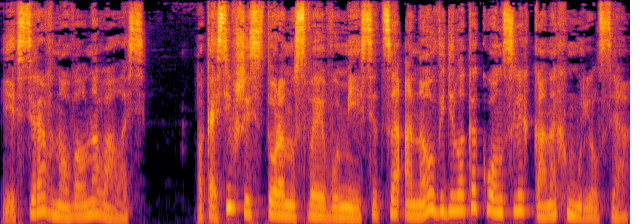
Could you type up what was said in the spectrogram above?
И все равно волновалась. Покосившись в сторону своего месяца, она увидела, как он слегка нахмурился.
